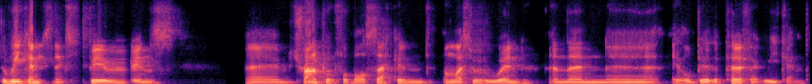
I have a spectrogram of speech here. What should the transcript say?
the weekend is an experience. Um, trying to put football second unless we win, and then uh, it'll be the perfect weekend.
